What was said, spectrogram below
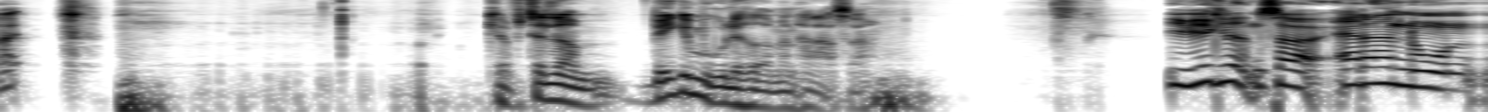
Nej. Kan du fortælle om, hvilke muligheder man har så? I virkeligheden så er der nogle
